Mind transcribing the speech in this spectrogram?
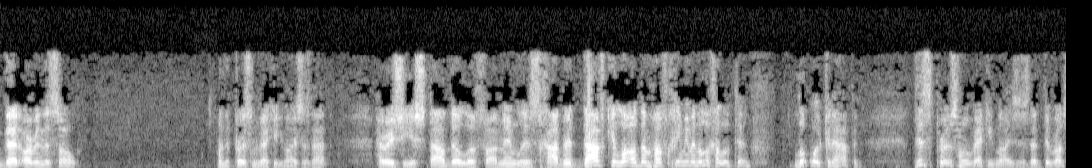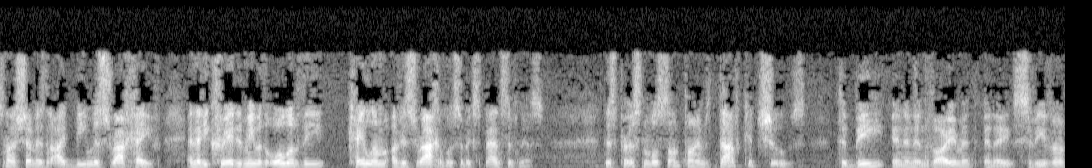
that are in the soul. When the person recognizes that, look what could happen. This person who recognizes that the Ratzon Hashem is that I be misrachev, and that He created me with all of the kalim of His rachavus, of expansiveness, this person will sometimes davka choose to be in an environment, in a sviva,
